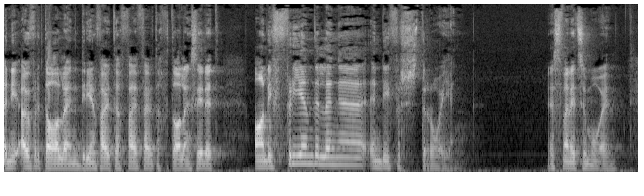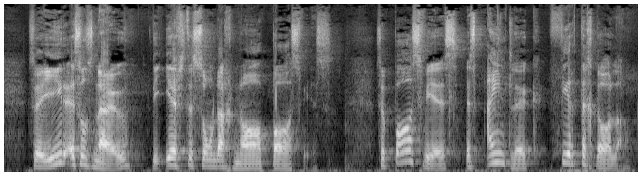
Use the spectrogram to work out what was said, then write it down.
in die ou vertaling 53:55 vertaling sê dit aan die vreemdelinge in die verstrooiing. Dis van net so mooi. So hier is ons nou die eerste Sondag na Paasfees. So Paasfees is eintlik 40 dae lank.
